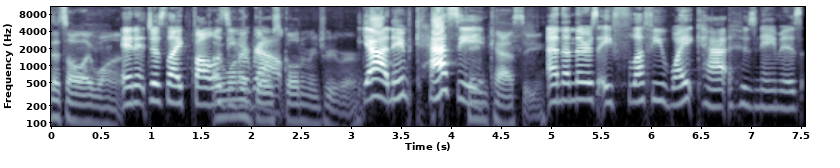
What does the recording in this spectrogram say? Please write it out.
That's all I want. and it just like I follows want you a around. ghost golden retriever. Yeah, named Cassie. King Cassie. And then there's a fluffy white cat whose name is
